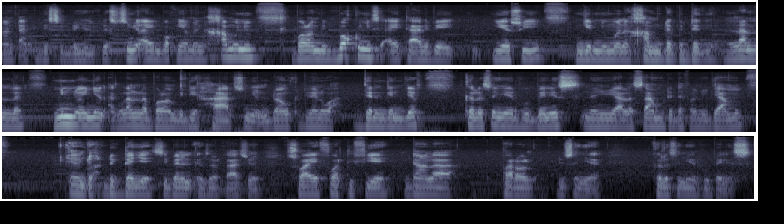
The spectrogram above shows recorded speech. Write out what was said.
en tant que disciples de Jésus-Christ. Suñu ay mbokk yoo xam ne xamuñu borom bi bokkuñu ci ay taalibe Yeesu yi ngir ñu mën a xam dëgg-dëgg lan la ñun ñooy ñan ak lan la borom bi di xaar ci ñun. Donc di leen wax ngeen jëf que le Seigneur vous bénisse nañu yàlla sàmm te defal ñu jàmm leen jox dëgg daje ci beneen exhortation. Soyez fortifiés dans la parole du Seigneur que le Seigneur vous bénisse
